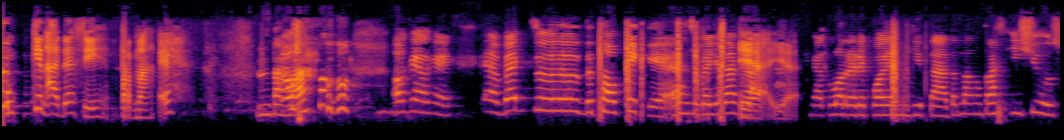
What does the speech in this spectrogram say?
mungkin ada sih pernah eh Entahlah. Oke oke. Ya back to the topic ya supaya kita nggak iya nggak keluar dari poin kita tentang trust issues.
